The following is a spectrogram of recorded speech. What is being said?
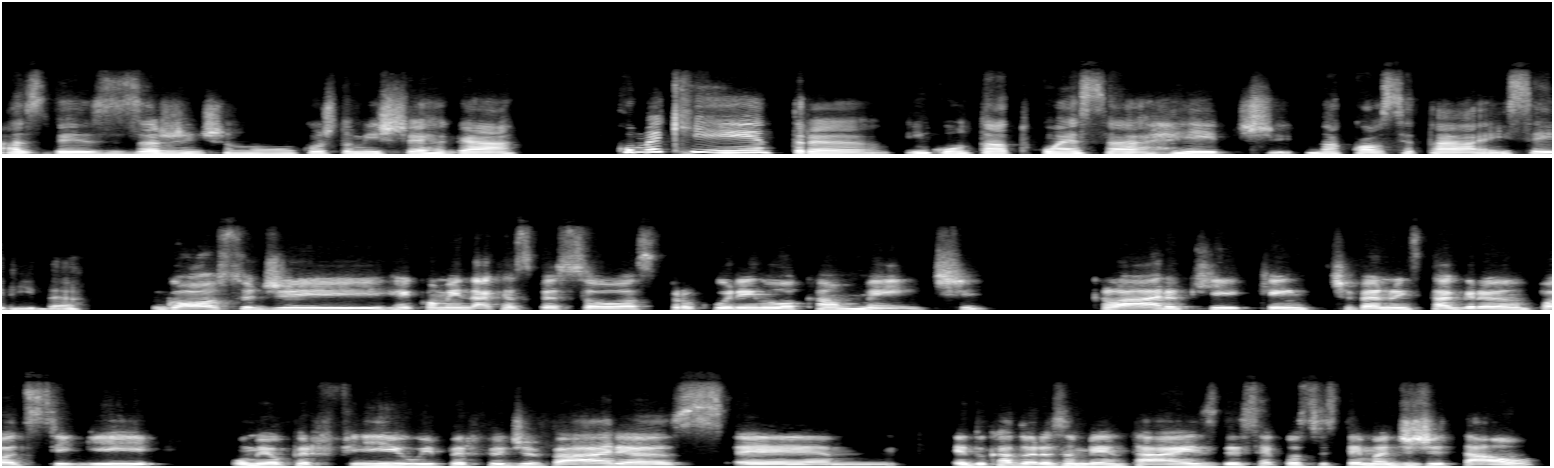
às vezes a gente não costuma enxergar. Como é que entra em contato com essa rede na qual você está inserida? Gosto de recomendar que as pessoas procurem localmente. Claro que quem tiver no Instagram pode seguir o meu perfil e perfil de várias é, educadoras ambientais desse ecossistema digital,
